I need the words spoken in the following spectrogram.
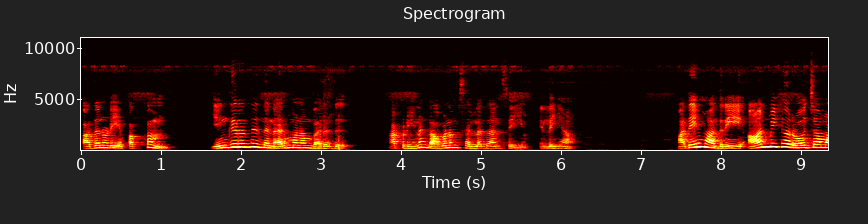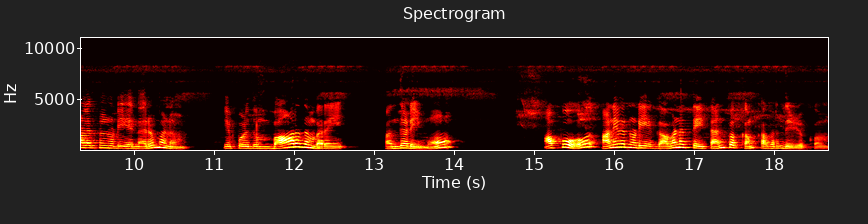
அதனுடைய பக்கம் எங்கிருந்து இந்த நறுமணம் வருது அப்படின்னு கவனம் செல்லதான் செய்யும் இல்லையா? அதே மாதிரி ஆன்மீக ரோஜா மலர்களுடைய நறுமணம் எப்பொழுதும் பாரதம் வரை வந்தடையுமோ அப்போது அனைவருடைய கவனத்தை தன் பக்கம் கவர்ந்து இழுக்கும்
